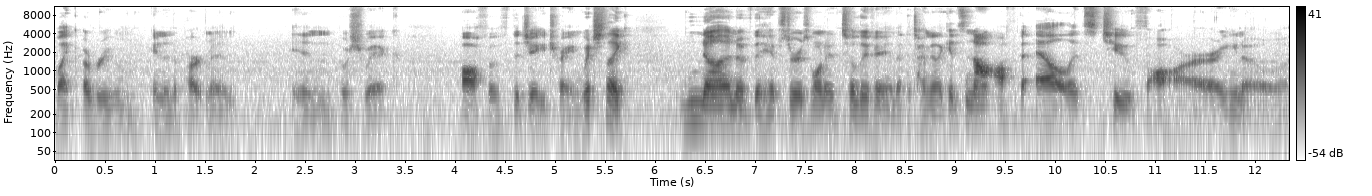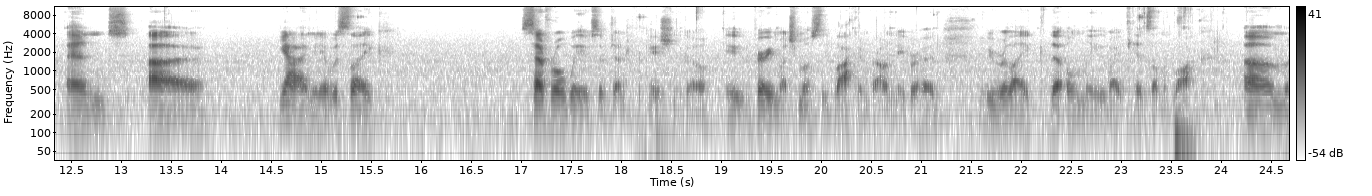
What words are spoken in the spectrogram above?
like a room in an apartment in Bushwick off of the J train, which like none of the hipsters wanted to live in at the time. They're like, it's not off the L, it's too far, you know. And uh, yeah, I mean, it was like several waves of gentrification ago. A very much mostly black and brown neighborhood. We were like the only white kids on the block. Um,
